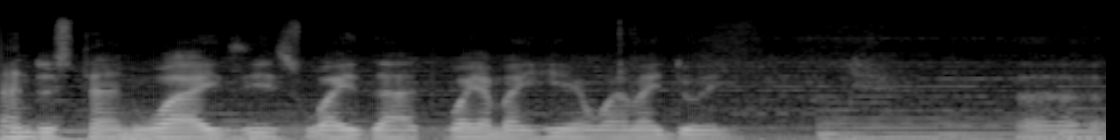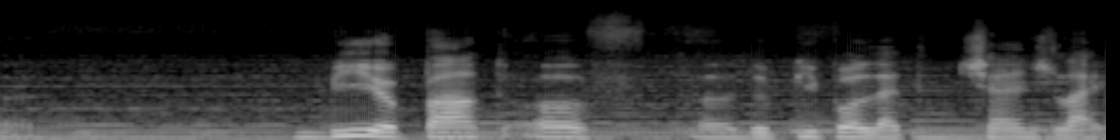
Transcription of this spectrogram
understand why this, why that, why am I here, what am I doing. Uh, be a part of uh, the people that change life,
